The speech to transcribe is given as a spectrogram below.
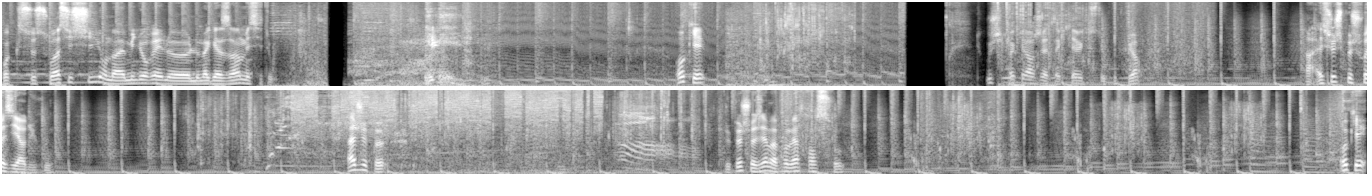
quoi que ce soit. Si, si, on a amélioré le, magasin, mais c'est tout. ok. Du coup, je sais pas quelle heure j'ai attaqué avec cette coupure. Ah, est-ce que je peux choisir du coup? Ah, je peux. Je peux choisir ma première transfo. Ok.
